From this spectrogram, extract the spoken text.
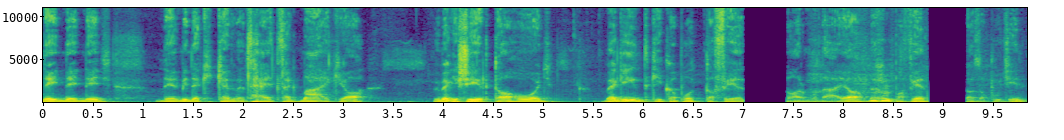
444-nél mindenki kedvenc Heitzeg Mike-ja, ő meg is írta, hogy megint kikapott a fél armodája, mert a fél az a Putyin,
